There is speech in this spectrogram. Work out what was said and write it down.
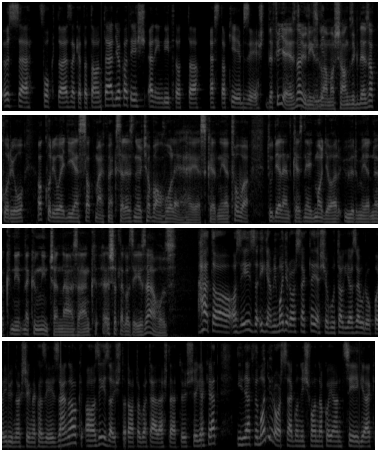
összefogta ezeket a tantárgyakat, és elindította ezt a képzést. De figyelj, ez nagyon izgalmas hangzik, de ez akkor jó, akkor jó egy ilyen szakmát megszerezni, hogyha van hol elhelyezkedni. Hát hova tud jelentkezni egy magyar űrmérnök? Nekünk nincsen názánk, esetleg az Ézához? Hát a, az ÉZA, igen, mi Magyarország teljes jogú tagja az Európai Ügynökségnek, az ÉZA-nak, az ÉZA is tartogat állás lehetőségeket, illetve Magyarországon is vannak olyan cégek,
